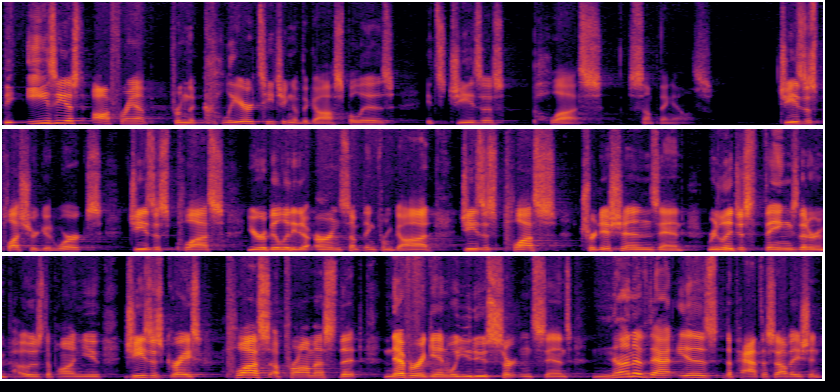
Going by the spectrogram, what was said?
the easiest off ramp from the clear teaching of the gospel is it's Jesus plus something else. Jesus plus your good works, Jesus plus your ability to earn something from God, Jesus plus traditions and religious things that are imposed upon you, Jesus' grace plus a promise that never again will you do certain sins. None of that is the path of salvation.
